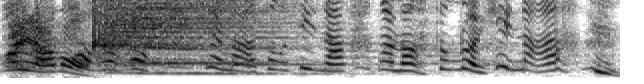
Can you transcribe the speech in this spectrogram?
爱拿冇？我马上去拿，我马上来去拿。嗯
